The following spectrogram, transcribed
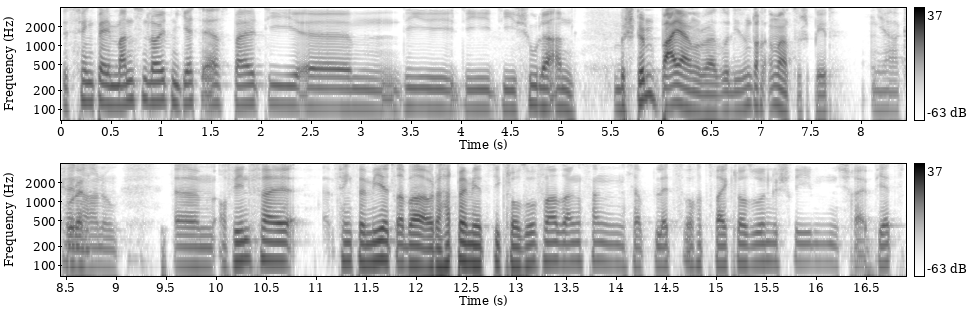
Es fängt bei manchen Leuten jetzt erst bald die, ähm, die, die, die Schule an. Bestimmt Bayern oder so, die sind doch immer zu spät. Ja, keine Oder- Ahnung. Ähm, auf jeden Fall fängt bei mir jetzt aber, oder hat bei mir jetzt die Klausurphase angefangen. Ich habe letzte Woche zwei Klausuren geschrieben. Ich schreibe jetzt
